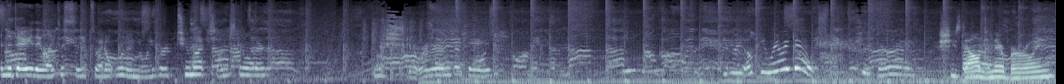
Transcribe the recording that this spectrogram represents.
in the day they like to sleep, so I don't want to annoy her too much, so I'm just gonna let her. She's gonna run around the cage. She's okay, where do I go? She's burrowing. she's down in there burrowing.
